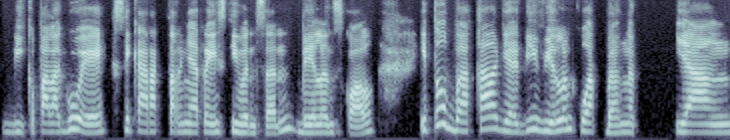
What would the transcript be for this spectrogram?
di kepala gue si karakternya Ray Stevenson, Balance Call itu bakal jadi villain kuat banget yang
